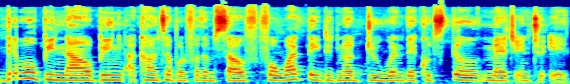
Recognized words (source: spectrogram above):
they will be now being accountable for themselves for what they did not do when they could still merge into it.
